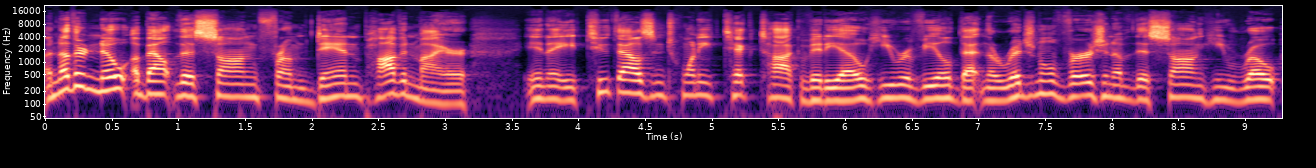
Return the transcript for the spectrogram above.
Another note about this song from Dan Povenmire. In a 2020 TikTok video, he revealed that in the original version of this song, he wrote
